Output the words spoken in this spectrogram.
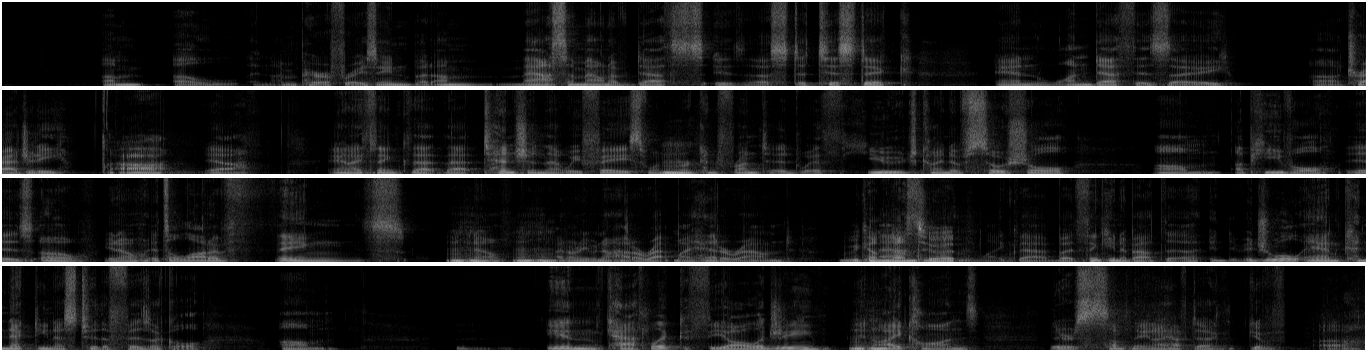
um, uh, and I'm paraphrasing, but a mass amount of deaths is a statistic, and one death is a uh, tragedy. Ah. Yeah. And I think that that tension that we face when we're confronted with huge kind of social um, upheaval is, oh, you know, it's a lot of things, you know, I don't even know how to wrap my head around We become numb to it. like that. But thinking about the individual and connecting us to the physical. Um, in Catholic theology, in icons, there's something I have to give uh,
